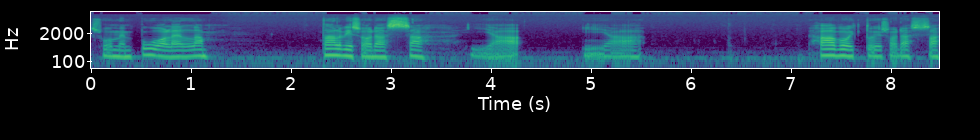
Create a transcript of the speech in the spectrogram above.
Suomen puolella – talvisodassa ja, ja haavoittui sodassa.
